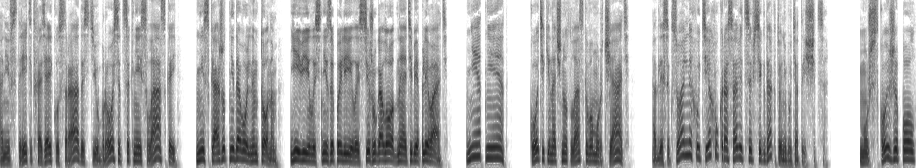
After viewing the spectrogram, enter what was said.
они встретят хозяйку с радостью, бросятся к ней с лаской, не скажут недовольным тоном «Явилась, не запылилась, сижу голодная, тебе плевать». Нет-нет, котики начнут ласково мурчать, а для сексуальных утех у красавицы всегда кто-нибудь отыщется. Мужской же пол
